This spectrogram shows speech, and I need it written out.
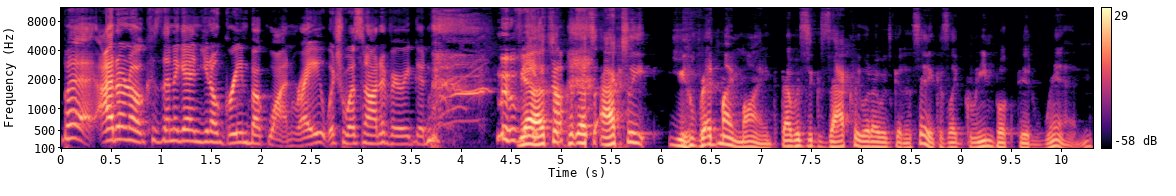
but i don't know because then again you know green book won right which was not a very good movie Yeah, that's so- that's actually you read my mind. That was exactly what I was going to say because like Green Book did win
